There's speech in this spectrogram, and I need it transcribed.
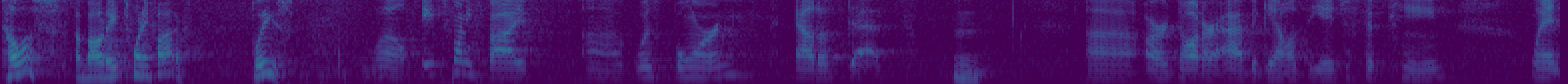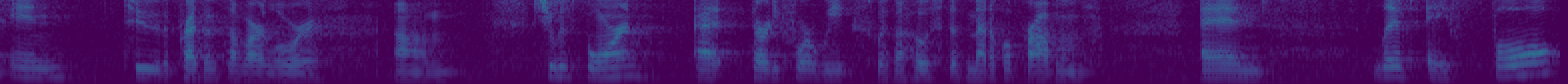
tell us about 825, please. Well, 825 uh, was born out of death. Mm. Uh, our daughter Abigail, at the age of 15, went into the presence of our Lord um, she was born at 34 weeks with a host of medical problems and lived a full,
